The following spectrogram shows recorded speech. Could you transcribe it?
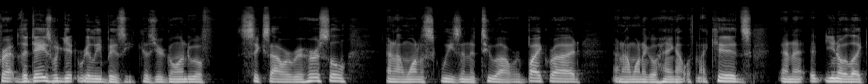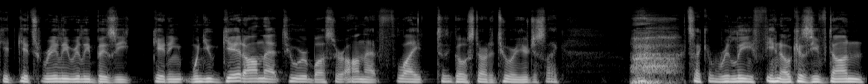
The days would get really busy because you're going to a six-hour rehearsal, and I want to squeeze in a two-hour bike ride, and I want to go hang out with my kids, and uh, it, you know, like it gets really, really busy. Getting when you get on that tour bus or on that flight to go start a tour, you're just like, it's like a relief, you know, because you've done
